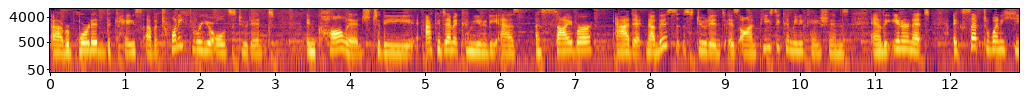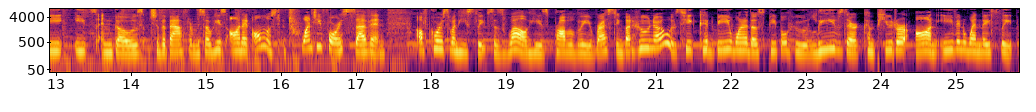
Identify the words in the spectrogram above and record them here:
uh, reported the case of a 23-year-old student in college to the academic community as a cyber addict. Now, this student is on PC communications and the internet except when he eats and goes to the bathroom. So he's on it almost 24 7. Of course, when he sleeps as well, he's probably resting, but who knows? He could be one of those people who leaves their computer on even when they sleep,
